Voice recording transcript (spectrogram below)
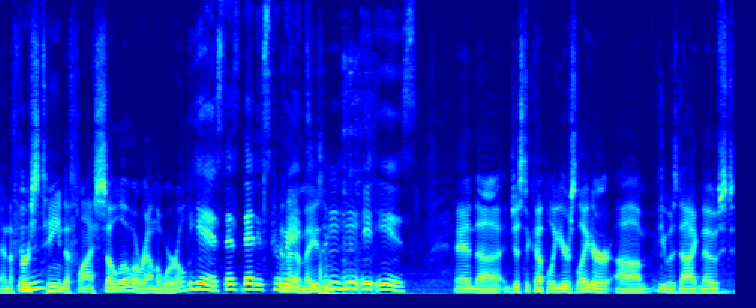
and the 1st teen to fly solo around the world. Yes, that's that is correct. Isn't that amazing? hmm it is. And uh, just a couple of years later, um, he was diagnosed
